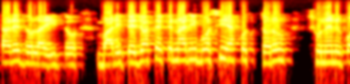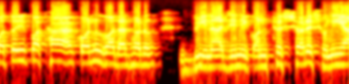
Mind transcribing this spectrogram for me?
তারে দোলাইত। বাড়িতে যতেক নারী বসি একত্তর, শুনেন কতই কথা কোন গদাধর। বিনা যিনি কণ্ঠস্বরে শুনিয়া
